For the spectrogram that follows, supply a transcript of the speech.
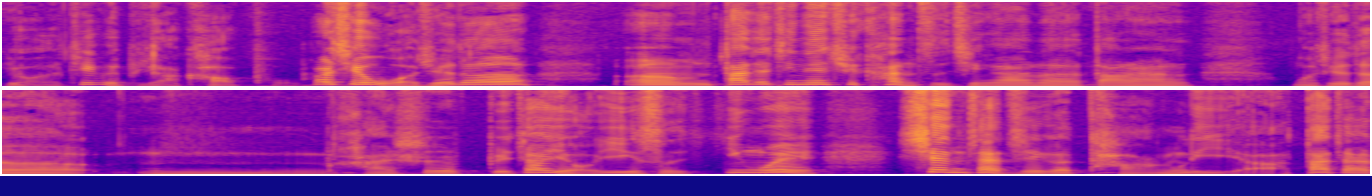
有的这个比较靠谱，而且我觉得，嗯，大家今天去看紫金庵呢，当然，我觉得，嗯，还是比较有意思，因为现在这个堂里啊，大家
